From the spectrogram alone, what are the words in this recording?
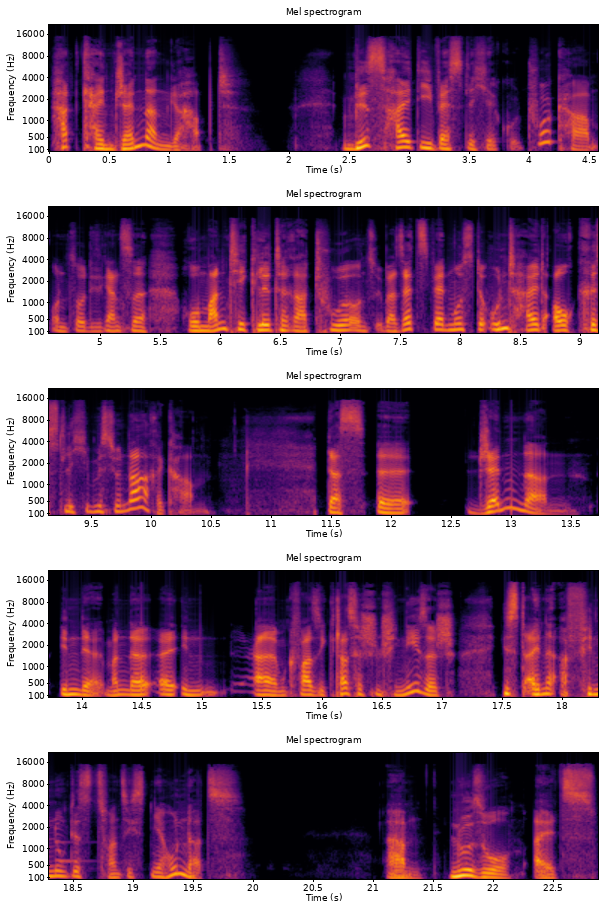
hat kein Gendern gehabt bis halt die westliche Kultur kam und so die ganze Romantikliteratur uns übersetzt werden musste und halt auch christliche Missionare kamen. Das äh, Gendern in der, man, äh, in äh, quasi klassischen Chinesisch ist eine Erfindung des 20. Jahrhunderts. Ähm, nur so als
